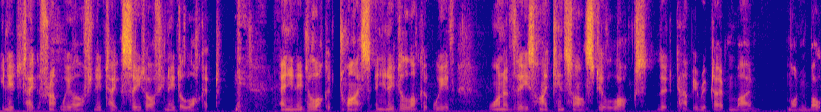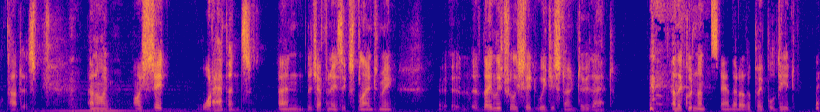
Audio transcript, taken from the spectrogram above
you need to take the front wheel off, you need to take the seat off, you need to lock it. and you need to lock it twice, and you need to lock it with one of these high tensile steel locks that can't be ripped open by modern bolt cutters. And I, I said, What happens? And the Japanese explained to me, uh, they literally said, We just don't do that. and they couldn't understand that other people did.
